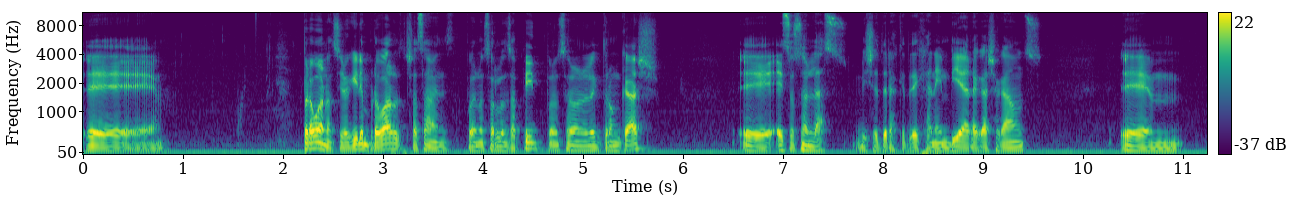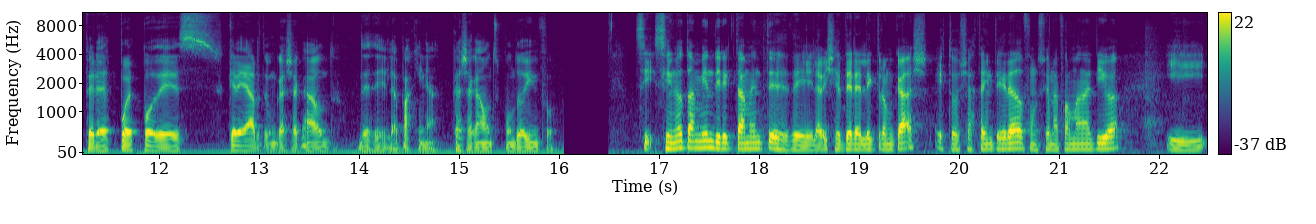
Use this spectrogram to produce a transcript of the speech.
Eh, pero bueno, si lo quieren probar, ya saben, pueden usarlo en Zapit, pueden usarlo en Electron Cash. Eh, esas son las billeteras que te dejan enviar a cash accounts. Eh, pero después podés crearte un cash account desde la página cashaccounts.info. Sí, sino también directamente desde la billetera Electron Cash. Esto ya está integrado, funciona de forma nativa. Y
